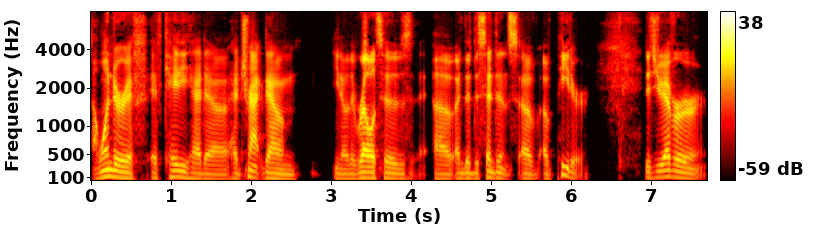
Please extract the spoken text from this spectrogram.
I wonder if if Katie had uh, had tracked down, you know, the relatives uh, and the descendants of of Peter. Did you ever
